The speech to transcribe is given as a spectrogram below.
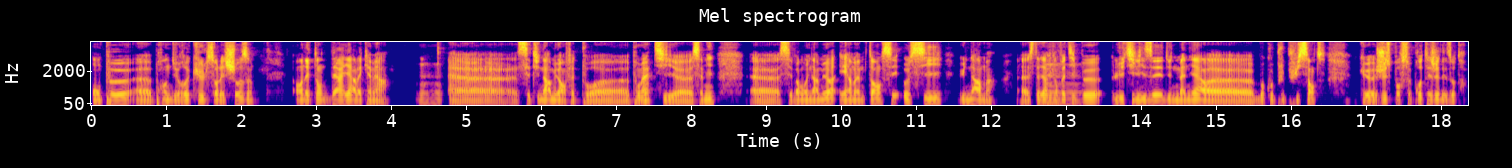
on peut euh, prendre du recul sur les choses en étant derrière la caméra. Mhm. Euh, c'est une armure, en fait, pour, euh, pour le petit euh, Samy. C'est vraiment une armure. Et en même temps, c'est aussi une arme. C'est-à-dire qu'en fait, il Mhm. peut l'utiliser d'une manière beaucoup plus puissante que juste pour se protéger des autres.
